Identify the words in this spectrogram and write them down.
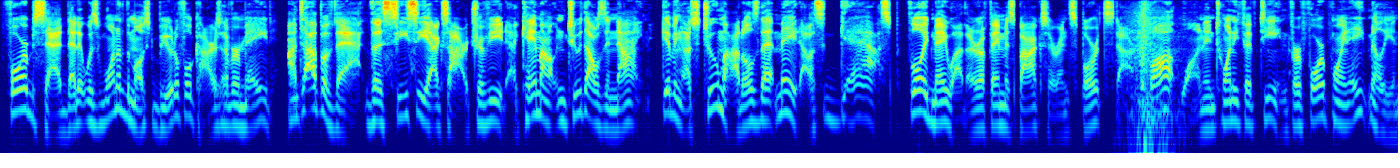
Forbes said that it was one of the most beautiful cars ever made. On top of that, the CCXR Trevita came out in 2009, giving us two models that made us gasp. Floyd Mayweather, a famous boxer and sports star, bought one in 2015 for $4.8 million.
